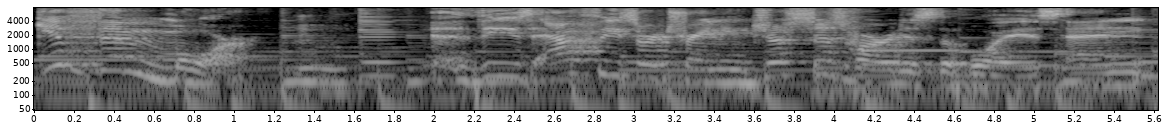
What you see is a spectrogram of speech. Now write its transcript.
give them more. Mhm. Uh, these athletes are training just as hard as the boys and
